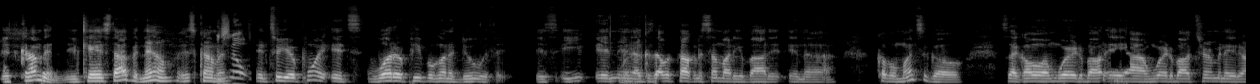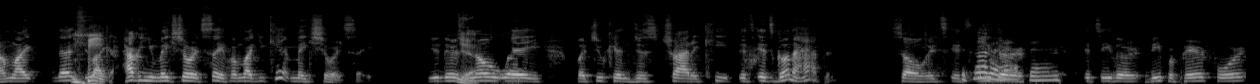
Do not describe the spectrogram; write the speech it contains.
It's coming. You can't stop it now. It's coming. And to your point, it's what are people going to do with it? it? Is and because right. I was talking to somebody about it in uh, a couple months ago. It's like, oh, I'm worried about AI. I'm worried about Terminator. I'm like, that's like, how can you make sure it's safe? I'm like, you can't make sure it's safe. You, there's yeah. no way but you can just try to keep it's it's gonna happen. So it's it's, it's either it's either be prepared for it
